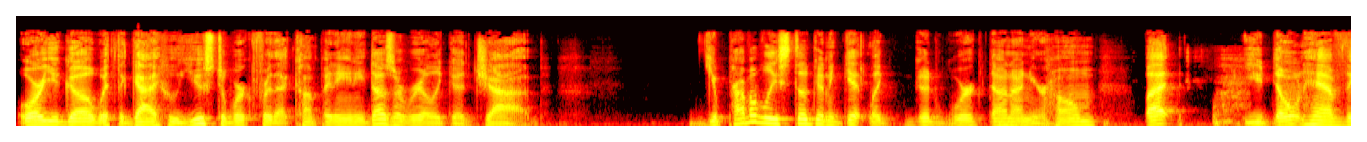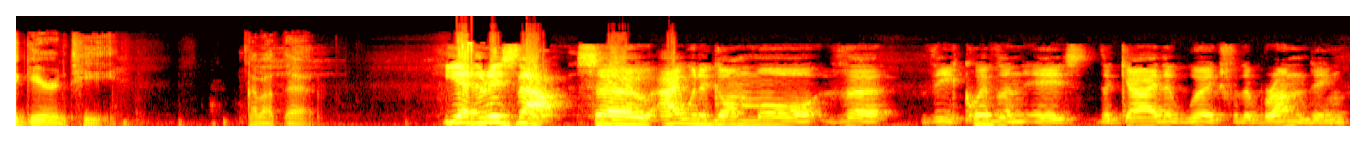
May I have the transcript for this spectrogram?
or you go with the guy who used to work for that company and he does a really good job. You're probably still going to get like good work done on your home, but you don't have the guarantee. How about that? Yeah, there is that. So I would have gone more the the equivalent is the guy that works for the branding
